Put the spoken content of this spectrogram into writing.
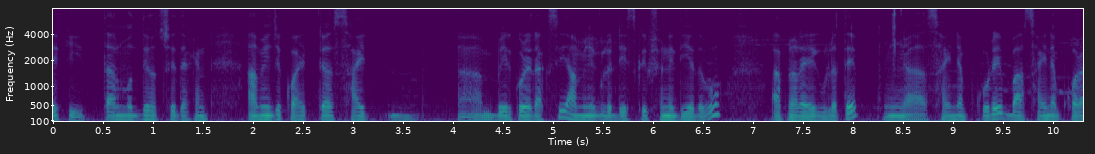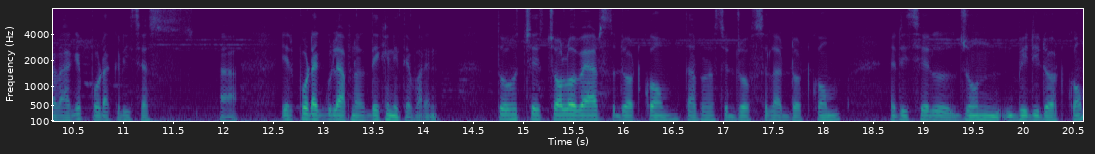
দেখি, তার মধ্যে হচ্ছে দেখেন, আমি যে কয়েকটা সাইট বের করে রাখছি, আমি এগুলো ডিসক্রিপশনে দিয়ে দেবো। আপনারা এগুলোতে সাইন আপ করে বা সাইন আপ করার আগে প্রোডাক্ট রিসার্চ এর প্রোডাক্টগুলো আপনারা দেখে নিতে পারেন। তো হচ্ছে চলো ব্যার্স ডট কম তারপর হচ্ছে drop seller dot com resell zone BD dot com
